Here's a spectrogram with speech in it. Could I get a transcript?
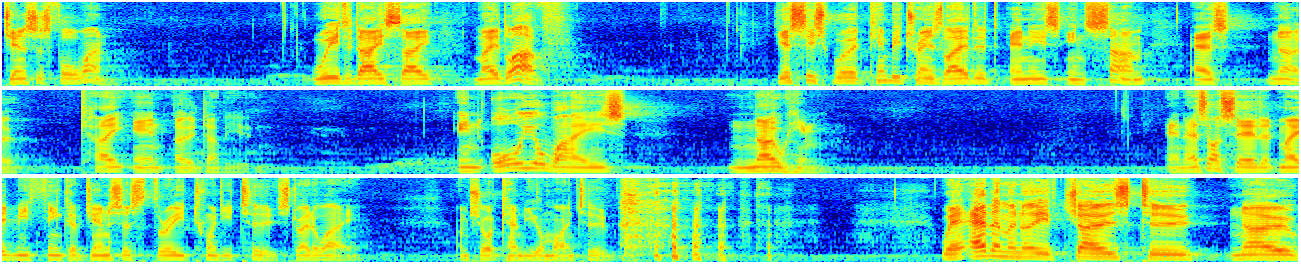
Genesis 4:1. We today say made love. Yes, this word can be translated and is in some as know, K N O W. In all your ways, know him. And as I said, it made me think of Genesis 3:22 straight away. I'm sure it came to your mind too. Where Adam and Eve chose to know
